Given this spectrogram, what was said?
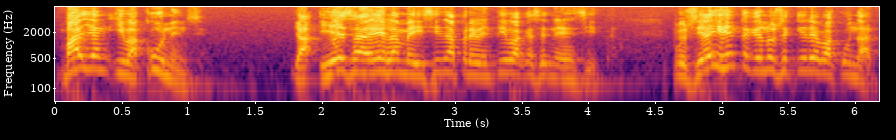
Vayan y vacúnense. Ya, y esa es la medicina preventiva que se necesita. Pero si hay gente que no se quiere vacunar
